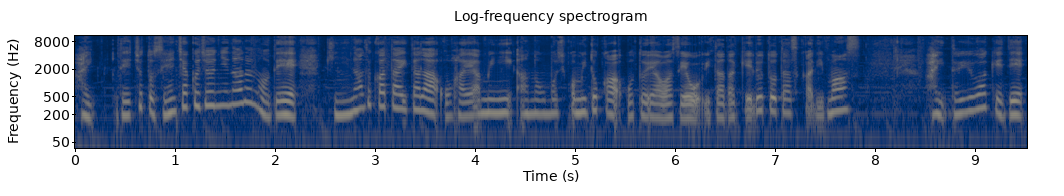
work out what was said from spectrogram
はい、でちょっと先着順になるので気になる方いたらお早めにあの申し込みとかお問い合わせをいただけると助かります。はい。というわけで、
